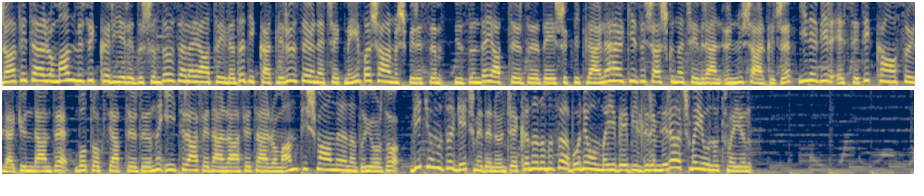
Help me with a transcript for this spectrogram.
Rafet Er Roman müzik kariyeri dışında özel hayatıyla da dikkatleri üzerine çekmeyi başarmış bir isim. Yüzünde yaptırdığı değişikliklerle herkesi şaşkına çeviren ünlü şarkıcı yine bir estetik kaosuyla gündemde. Botoks yaptırdığını itiraf eden Rafet Er Roman pişmanlığını duyurdu. Videomuza geçmeden önce kanalımıza abone olmayı ve bildirimleri açmayı unutmayın.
